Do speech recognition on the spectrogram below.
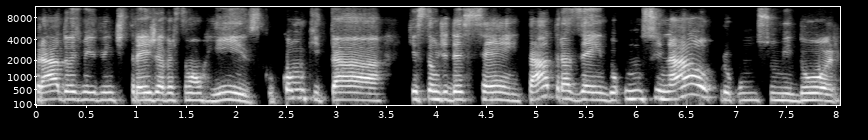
para 2023 de aversão ao risco, como que está questão de DECEM, está trazendo um sinal para o consumidor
